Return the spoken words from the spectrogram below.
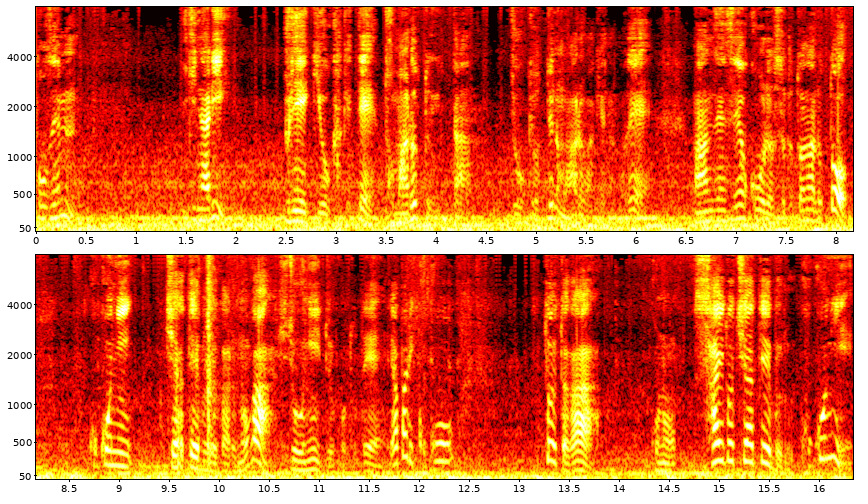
当然、いきなりブレーキをかけて止まるといった状況っていうのもあるわけなので、まあ、安全性を考慮するとなると、ここにチェアテーブルがあるのが非常にいいということで、やっぱりここ、トヨタが、このサイドチェアテーブル、ここに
